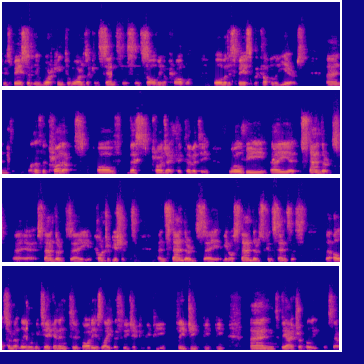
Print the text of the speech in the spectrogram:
who's basically working towards a consensus and solving a problem over the space of a couple of years. And one of the products of this project activity will be standards, uh, standards uh, contributions, and standards, you know, standards consensus that ultimately will be taken into bodies like the 3GPP, 3GPP, and the IEEE, etc.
